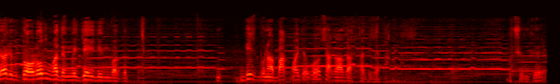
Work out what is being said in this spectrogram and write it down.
şöyle bir doğrulmadın mı giydiğin vakit? Biz buna bakmayacak olsak Allah da bize bakmaz. Bu çünkü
